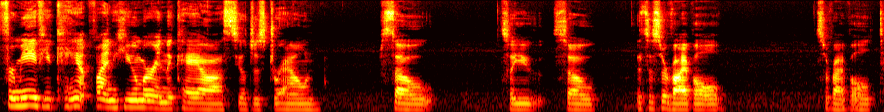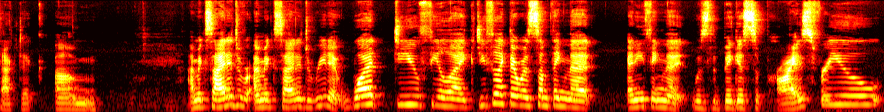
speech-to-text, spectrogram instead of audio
for me if you can't find humor in the chaos you'll just drown. So so you so it's a survival survival tactic. Um i'm excited to i'm excited to read it. What do you feel like do you feel like there was something that anything that was the biggest surprise for you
